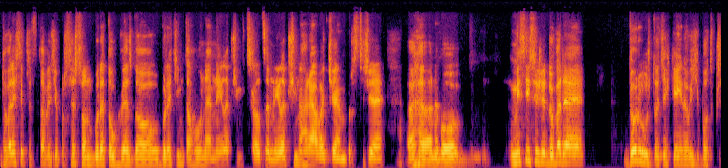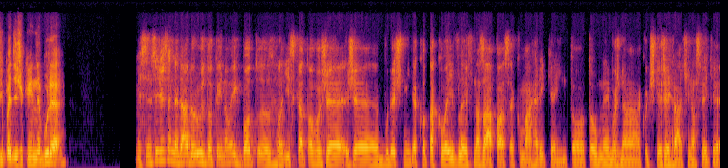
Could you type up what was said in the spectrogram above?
dovedeš si představit, že prostě Son bude tou hvězdou, bude tím tahunem, nejlepším střelcem, nejlepším nahrávačem, prostě že, uh, nebo myslíš si, že dovede dorůst do těch Kaneových bod v případě, že Kane nebude? Myslím si, že se nedá dorůst do Kaneových bod z hlediska toho, že, že budeš mít jako takový vliv na zápas, jako má Harry Kane. To, to umí možná jako čtyři hráči na světě.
